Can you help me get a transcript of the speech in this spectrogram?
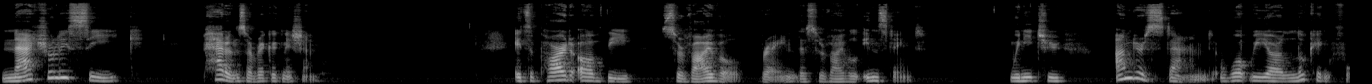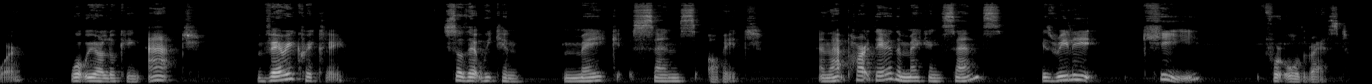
naturally seek patterns of recognition. It's a part of the survival brain, the survival instinct. We need to understand what we are looking for, what we are looking at very quickly so that we can make sense of it. And that part there, the making sense, is really key for all the rest.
